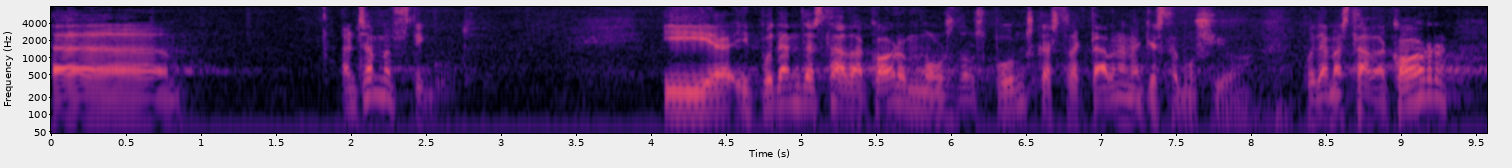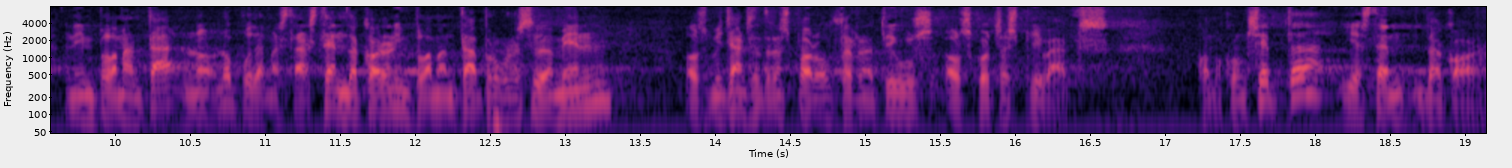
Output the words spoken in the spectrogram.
Eh, ens hem abstingut. i, eh, i podem estar d'acord amb molts dels punts que es tractaven en aquesta moció. Podem estar d'acord en implementar, no, no podem estar, estem d'acord en implementar progressivament els mitjans de transport alternatius als cotxes privats. Com a concepte hi estem d'acord.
